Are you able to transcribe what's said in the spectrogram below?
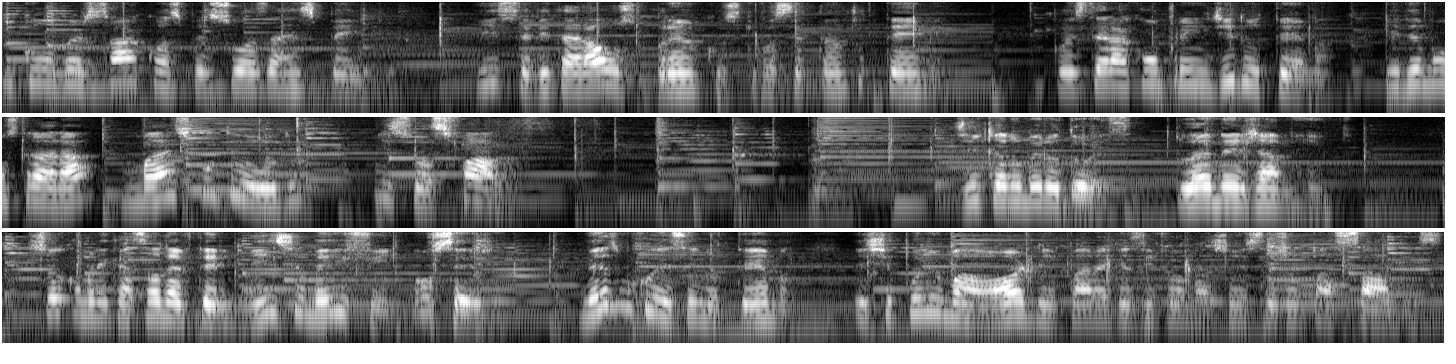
e conversar com as pessoas a respeito. Isso evitará os brancos que você tanto teme, pois terá compreendido o tema e demonstrará mais conteúdo em suas falas. Dica número 2: Planejamento. Sua comunicação deve ter início, meio e fim, ou seja, mesmo conhecendo o tema, estipule uma ordem para que as informações sejam passadas,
